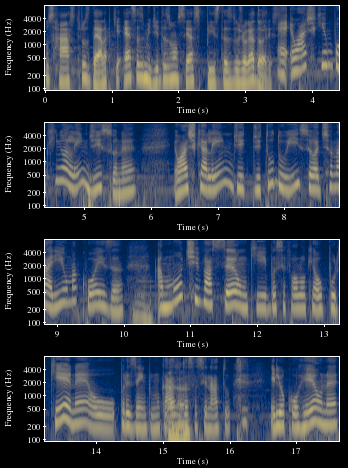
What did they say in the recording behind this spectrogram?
os rastros dela, porque essas medidas vão ser as pistas dos jogadores. É, eu acho que um pouquinho além disso, né? Eu acho que além de, de tudo isso, eu adicionaria uma coisa. A motivação que você falou que é o porquê, né? Ou, por exemplo, no caso do assassinato, ele ocorreu, né?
